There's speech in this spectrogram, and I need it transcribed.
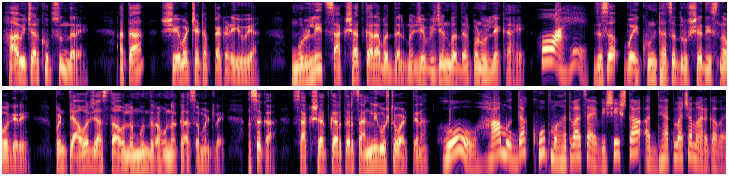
हा विचार खूप सुंदर आहे. आता शेवटच्या टप्प्याकडे येऊया. मुरलीत साक्षात्काराबद्दल म्हणजे विजनबद्दल पण उल्लेख आहे. हो आहे. जसं वैकुंठाचं दृश्य दिसणं वगैरे पण त्यावर जास्त अवलंबून राहू नका असं म्हटलंय. असं का? साक्षात्कार तर चांगली गोष्ट वाटते ना? हो हा मुद्दा खूप महत्त्वाचा आहे विशेषतः अध्यात्माच्या मार्गावर.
